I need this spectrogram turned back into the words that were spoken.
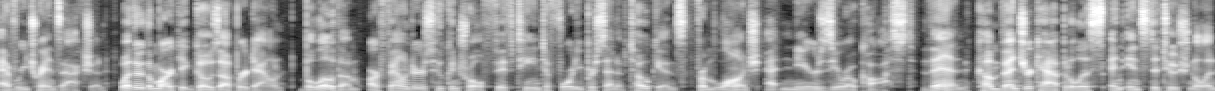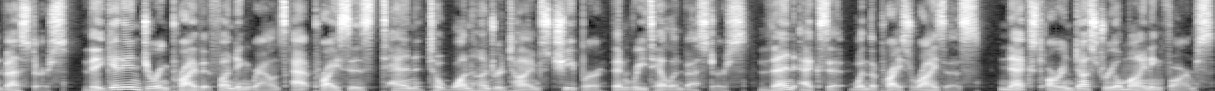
every transaction, whether the market goes up or down. Below them are founders who control 15 to 40% of tokens from launch at near zero cost. Then come venture capitalists and institutional investors. They get in during private funding rounds at prices 10 to 100 times cheaper than retail investors, then exit when the price rises. Next are industrial mining farms,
